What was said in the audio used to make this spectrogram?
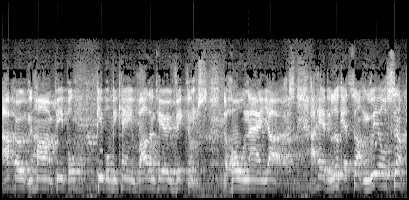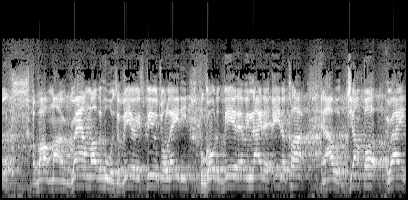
I hurt and harmed people. People became voluntary victims, the whole nine yards. I had to look at something real simple about my grandmother, who was a very spiritual lady, who go to bed every night at 8 o'clock, and I would jump up, right,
